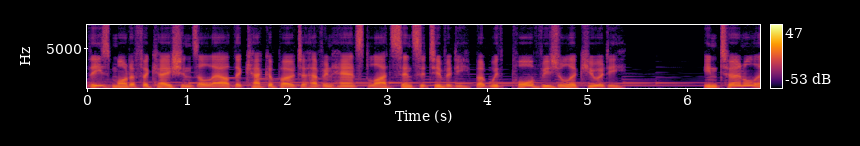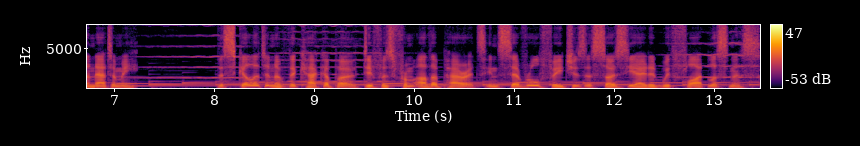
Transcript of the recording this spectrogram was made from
These modifications allow the kakapo to have enhanced light sensitivity but with poor visual acuity. Internal anatomy. The skeleton of the kakapo differs from other parrots in several features associated with flightlessness.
